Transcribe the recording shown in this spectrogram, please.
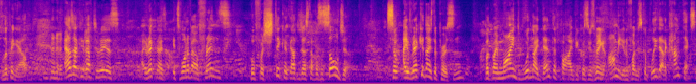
flipping out. As I get up to realize, I recognize it's one of our friends who, for shtick, had gotten dressed up as a soldier. So I recognized the person, but my mind wouldn't identify because he was wearing an army uniform. It was completely out of context.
